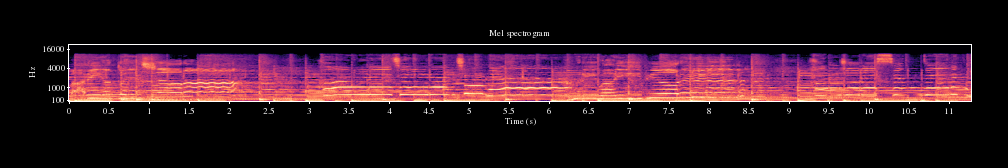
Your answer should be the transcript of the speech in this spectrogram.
말이 안 되잖아. 어울리질 않아. 우리와 이별을 한 줄에 쓴다는 게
